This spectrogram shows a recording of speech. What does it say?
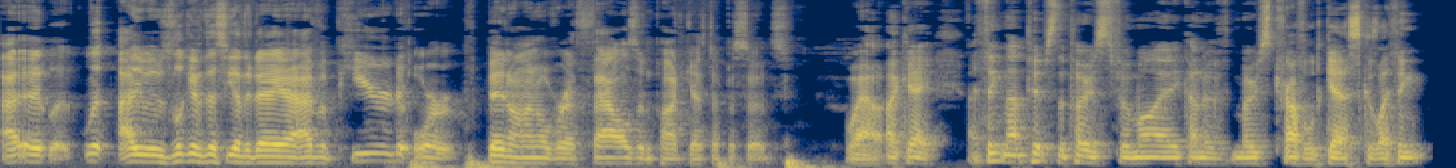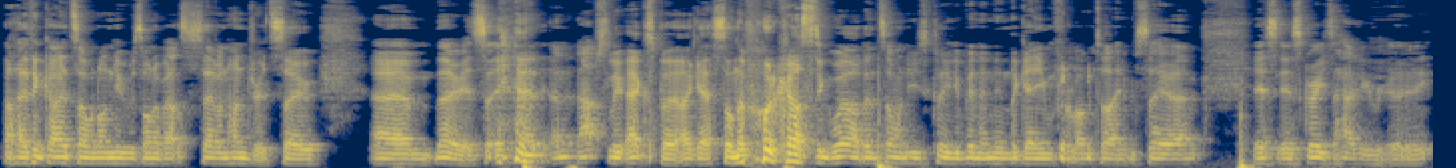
I, I was looking at this the other day. I've appeared or been on over a thousand podcast episodes. Wow. Okay. I think that pips the post for my kind of most travelled guest because I think I think I had someone on who was on about seven hundred. So um, no, it's an absolute expert, I guess, on the podcasting world and someone who's clearly been in, in the game for a long time. So um, it's it's great to have you, really.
